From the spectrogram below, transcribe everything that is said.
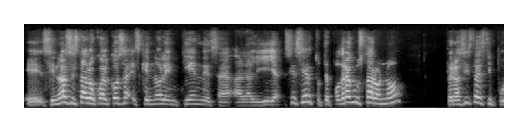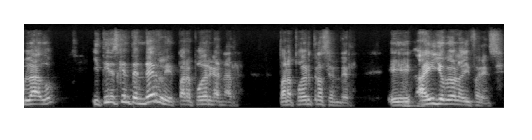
Eh, si no haces tal o cual cosa, es que no le entiendes a, a la liguilla. Sí es cierto, te podrá gustar o no, pero así está estipulado y tienes que entenderle para poder ganar, para poder trascender. Eh, ahí yo veo la diferencia.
